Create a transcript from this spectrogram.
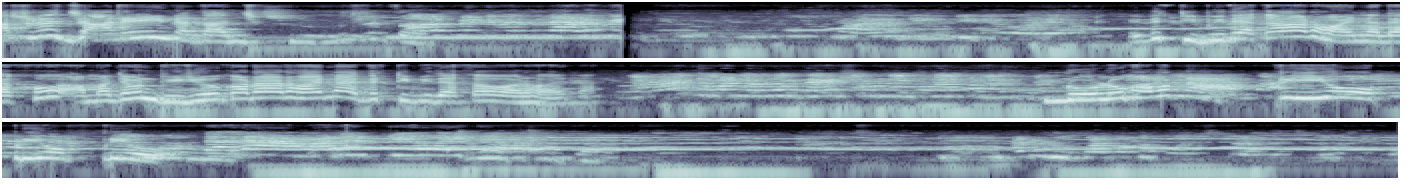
আসলে জানেই না তার এদের টিভি দেখা আর হয় না দেখো। আমার যেমন ভিডিও করা আর হয় না এদের টিভি দেখাও আর হয় না নোলক আমার প্রিয় প্রিয় প্রিয়। আরে রূপার কথা বলছি দরকার ছিল কিন্তু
